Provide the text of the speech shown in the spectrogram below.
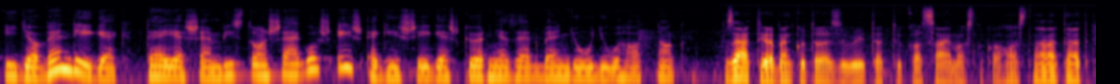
így a vendégek teljesen biztonságos és egészséges környezetben gyógyulhatnak. Zárt élben kötelezővé tettük a Cymaxnak a használatát,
